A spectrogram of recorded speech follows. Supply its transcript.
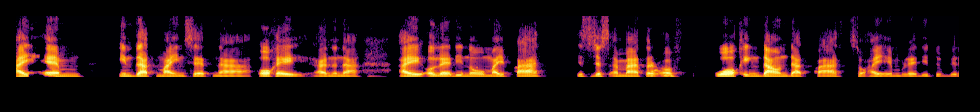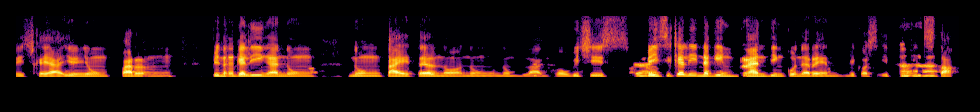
I am in that mindset na okay, ano na, I already know my path. It's just a matter of walking down that path so I am ready to be rich. Kaya yun yung parang pinanggalingan nung nung title no nung nung blog ko which is basically naging branding ko na rin because it, uh-huh. it stuck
